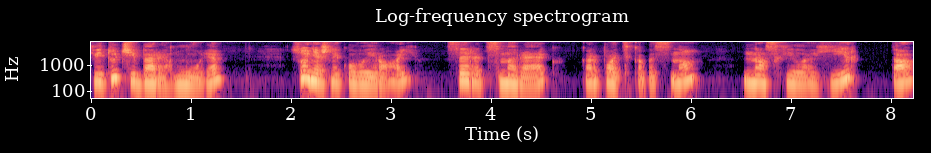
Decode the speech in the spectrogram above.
квітучий берег моря, соняшниковий рай, серед смерек, карпатська весна, на схилах гір та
